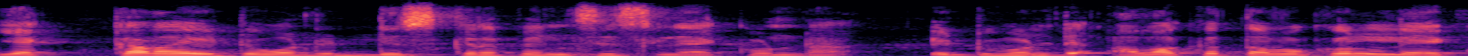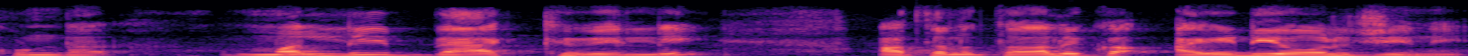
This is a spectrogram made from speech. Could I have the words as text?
ఎక్కడ ఎటువంటి డిస్క్రపెన్సీస్ లేకుండా ఎటువంటి అవకతవకలు లేకుండా మళ్ళీ బ్యాక్కి వెళ్ళి అతని తాలూకా ఐడియాలజీని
